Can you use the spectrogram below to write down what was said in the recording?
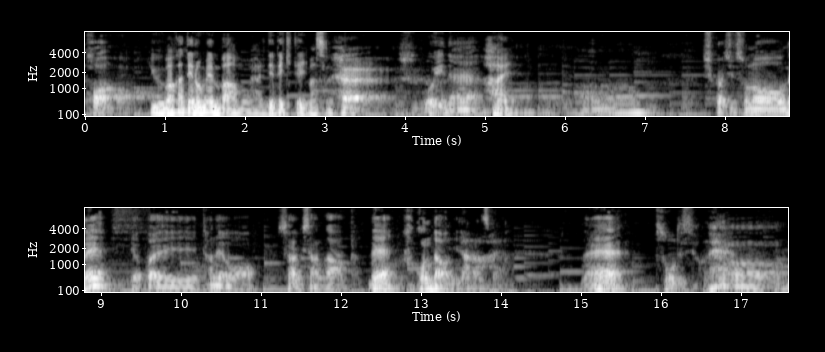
はいう若手のメンバーもやはり出てきています。へあ、すごいね。はい。しかし、そのね、やっぱり種を佐々木さんがね、運んだわけじゃないですか。ねそうですよえ。ね。うん。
